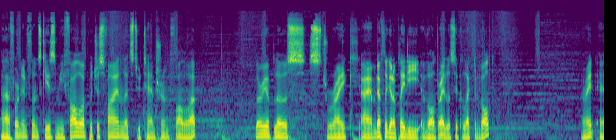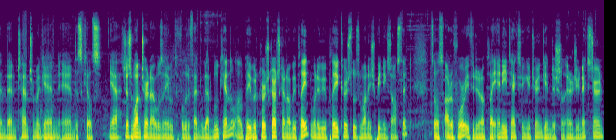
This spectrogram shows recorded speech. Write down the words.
Uh, Foreign Influence gives me follow-up, which is fine. Let's do tantrum follow-up. Flurry of blows, strike. I'm definitely going to play the vault, right? Let's do collect and vault. Alright, and then Tantrum again, and this kills. Yeah, just one turn I wasn't able to fully defend. We got blue candle. I'll play Unplayable curse cards cannot be played. Whenever you play a curse, lose 1 HP and exhausted. So it's out of 4. If you do not play any attacks during your turn, gain additional energy next turn.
